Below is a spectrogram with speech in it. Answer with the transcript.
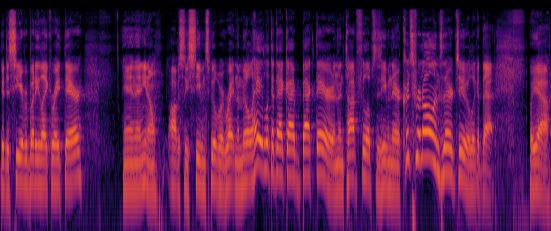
Good to see everybody like right there. And then, you know, obviously Steven Spielberg right in the middle. Hey, look at that guy back there. And then Todd Phillips is even there. Christopher Nolan's there too. Look at that. But yeah,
